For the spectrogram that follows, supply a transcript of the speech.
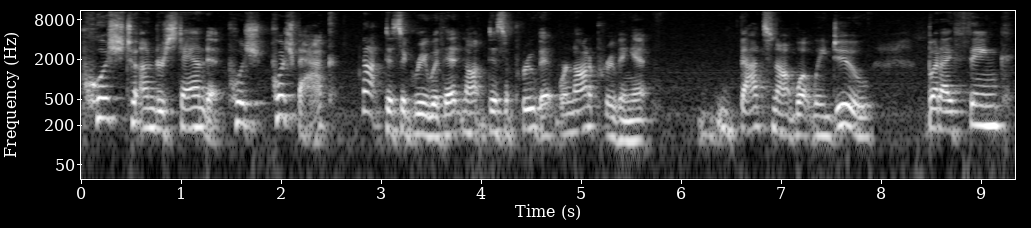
push to understand it, push, push back, not disagree with it, not disapprove it, we're not approving it. That's not what we do. But I think,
